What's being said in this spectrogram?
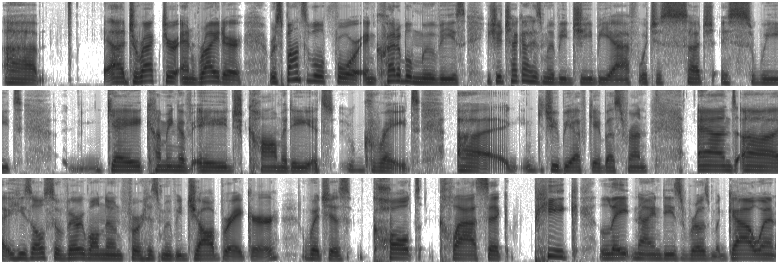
uh, uh, director and writer responsible for incredible movies. You should check out his movie GBF, which is such a sweet gay coming of age comedy. It's great. Uh, GBF, Gay Best Friend. And uh, he's also very well known for his movie Jawbreaker, which is cult classic. Peak late 90s Rose McGowan.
